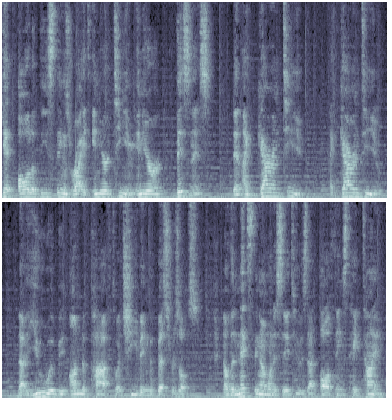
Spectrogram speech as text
get all of these things right in your team, in your business, then I guarantee you, I guarantee you that you will be on the path to achieving the best results. Now, the next thing I want to say to you is that all things take time.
